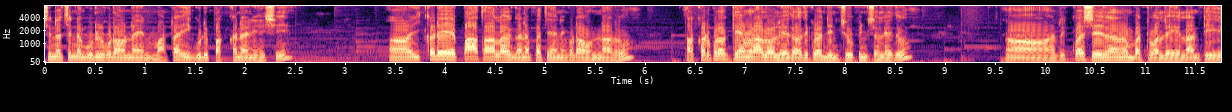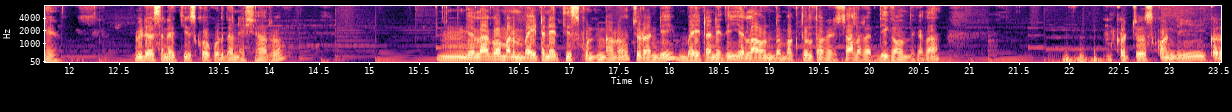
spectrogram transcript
చిన్న చిన్న గుడులు కూడా ఉన్నాయన్నమాట. ఈ గుడి పక్కన అనేసి. ఇక్కడే పాతాల గణపతి అని కూడా ఉన్నారు. అక్కడ కూడా కెమెరాలో లేదు. అది కూడా నేను చూపించలేదు. రిక్వెస్ట్ చేశాను బట్ వాళ్ళు ఎలాంటి వీడియోస్ అనేది తీసుకోకూడదు అనేసారు ఎలాగో మనం బయట అనేది తీసుకుంటున్నాను. చూడండి బయట అనేది ఎలా ఉందో భక్తులతో అనేది చాలా రద్దీగా ఉంది కదా. ఇక్కడ చూసుకోండి. ఇక్కడ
